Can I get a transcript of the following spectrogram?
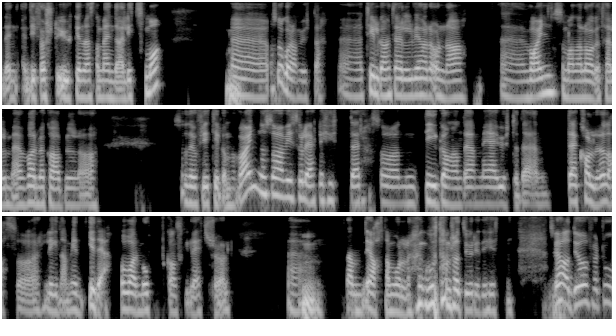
den, de første ukene mens de ennå er litt små. Uh, og så går de ute. Eh, tilgang til Vi har ordna vann som man har laga til med varmekabel og så det er jo fri tilgang på vann. Og så har vi isolerte hytter, så de gangene det er med ute, det, det er kaldere, da, så ligger de i, i det og varmer opp ganske greit sjøl. Um, mm. de, ja, de holder god temperatur i de hyttene. Så vi hadde jo For to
